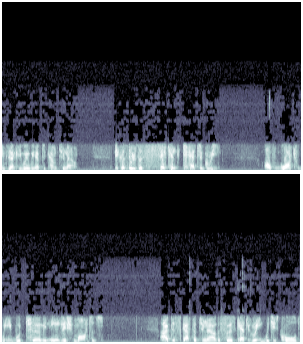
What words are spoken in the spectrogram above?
exactly where we have to come to now. Because there's a second category of what we would term in English martyrs. I've discussed up to now the first category, which is called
